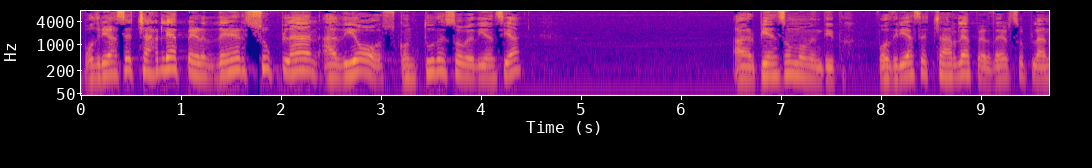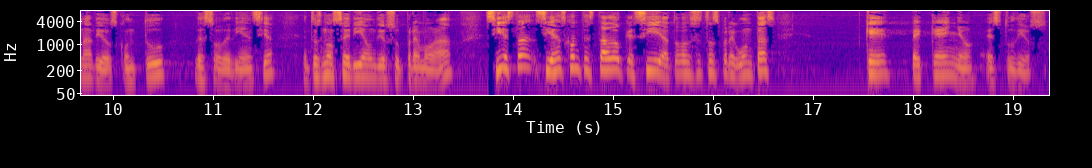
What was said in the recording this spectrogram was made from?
¿Podrías echarle a perder su plan a Dios con tu desobediencia? A ver, piensa un momentito. ¿Podrías echarle a perder su plan a Dios con tu desobediencia? Entonces no sería un Dios supremo, ¿verdad? Si, está, si has contestado que sí a todas estas preguntas, qué pequeño es tu Dios.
